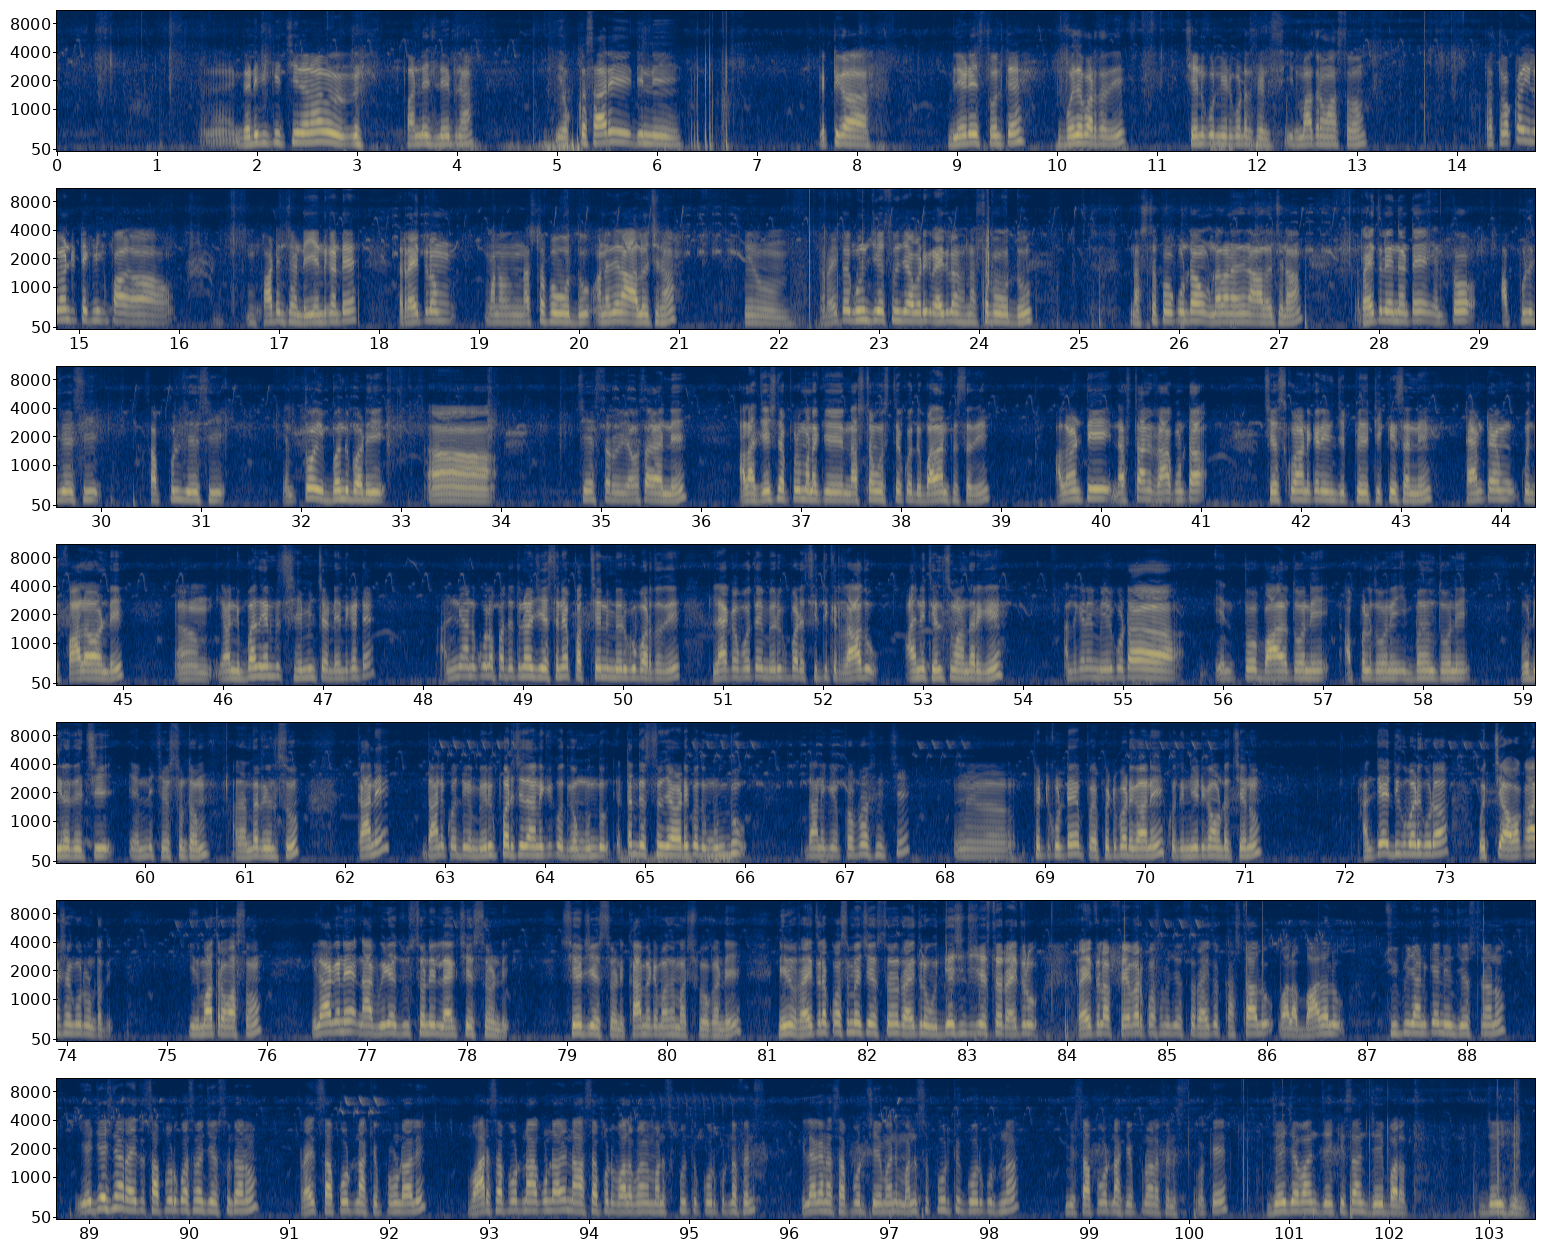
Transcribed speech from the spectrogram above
ఆ, గడికి ఇచ్చిన పండేసి లేపిన ఈ ఒక్కసారి దీన్ని గట్టిగా బ్లేడ్ వేసి తోలితే బోధ పడుతుంది. చేను కూడా నీడుకుంటుంది ఫ్రెండ్స్ ఇది మాత్రం వాస్తవం. ప్రతి ఒక్కరు ఇలాంటి టెక్నిక్ పా పాటించండి. ఎందుకంటే రైతులం మనం నష్టపోవద్దు అనేది నా ఆలోచన. నేను రైతుల గురించి చేస్తుంది కాబట్టి రైతులు నష్టపోవద్దు. నష్టపోకుండా ఉండాలనేది నా ఆలోచన. రైతులు ఏంటంటే ఎంతో అప్పులు చేసి సప్పులు చేసి ఎంతో ఇబ్బంది పడి చేస్తారు వ్యవసాయాన్ని. అలా చేసినప్పుడు మనకి నష్టం వస్తే కొద్ది బాధ అనిపిస్తుంది. అలాంటి నష్టాన్ని రాకుండా చేసుకోవడానికి నేను చెప్పే టెక్నిక్స్ అన్నీ. టైం టైం కొంచెం ఫాలో అవ్వండి. ఏమైనా ఇబ్బంది కనిపిస్తే క్షమించండి. ఎందుకంటే అన్ని అనుకూల పద్ధతిలో చేస్తేనే పచ్చని మెరుగుపడుతుంది. లేకపోతే మెరుగుపడే స్థితికి రాదు అని తెలుసు మనందరికీ. అందుకనే మీరు కూడా ఎంతో బాధతోని అప్పులతోని ఇబ్బందులతోని వడ్డీలు తెచ్చి ఇవన్నీ చేస్తుంటాం. అది అందరికీ తెలుసు. కానీ దాన్ని కొద్దిగా మెరుగుపరిచేదానికి కొద్దిగా ముందు ఎట్టని తెస్తుంది కాబట్టి కొద్దిగా ముందు దానికి ప్రపోజల్ ఇచ్చి పెట్టుకుంటే పెట్టుబడి కానీ కొద్దిగా నీట్గా ఉండొచ్చాను. అంతే దిగుబడి కూడా వచ్చే అవకాశం కూడా ఉంటుంది. ఇది మాత్రం వాస్తవం. ఇలాగనే నా వీడియో చూస్తుండి లైక్ చేస్తుండండి షేర్ చేస్తుండండి కామెంట్ మాత్రం మర్చిపోకండి. నేను రైతుల కోసమే చేస్తాను రైతులు ఉద్దేశించి చేస్తాను రైతులు రైతుల ఫేవర్ కోసమే చేస్తాను రైతుల కష్టాలు వాళ్ళ బాధలు చూపించడానికే నేను చేస్తున్నాను. ఏది చేసినా రైతు సపోర్ట్ కోసమే చేస్తుంటాను. రైతు సపోర్ట్ నాకు ఎప్పుడు ఉండాలి? వారి సపోర్ట్ నాకు ఉండాలి నా సపోర్ట్ వాళ్ళకు మనస్ఫూర్తి కోరుకుంటున్నా ఫ్రెండ్స్ ఇలాగ నా సపోర్ట్ చేయమని మనస్ఫూర్తి కోరుకుంటున్నా. మీ సపోర్ట్ నాకు ఎప్పుడు ఫ్రెండ్స్. ఓకే? జై జవాన్ జై కిసాన్ జై భారత్. జై హింద్.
